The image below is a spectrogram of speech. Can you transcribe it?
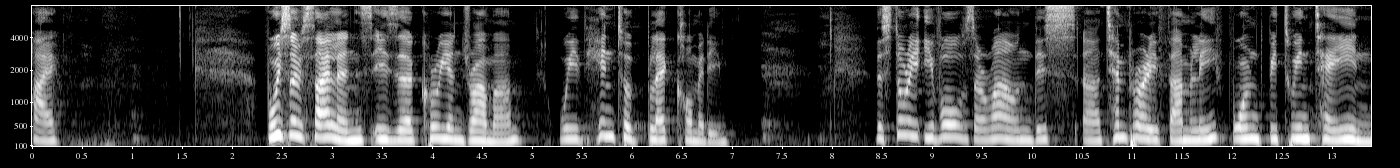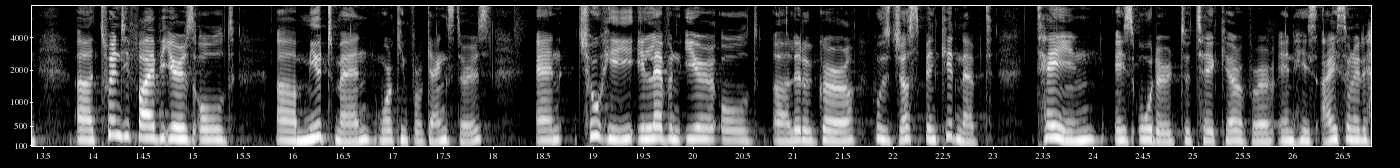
Hi. Voice of Silence is a Korean drama with hint of black comedy. The story evolves around this uh, temporary family formed between Tae-in, a 25 years old uh, mute man working for gangsters, and Cho-hee, 11 year old uh, little girl who's just been kidnapped. Tae-in is ordered to take care of her in his isolated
